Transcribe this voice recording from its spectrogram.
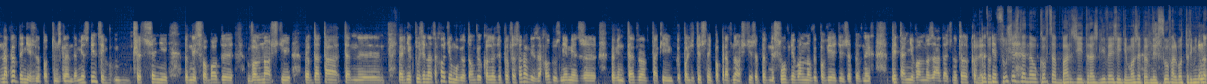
naprawdę nieźle pod tym względem. Jest więcej przestrzeni pewnej swobody, wolności, prawda? Ta, ten, y, jak niektórzy na Zachodzie mówią, to mówią koledzy profesorowie Zachodu, z Niemiec, że pewien terror takiej politycznej poprawności, że pewnych słów nie wolno wypowiedzieć, że pewnych pytań nie wolno zadać. No to kompletnie... Ale to cóż jest dla naukowca bardziej drażliwe, jeżeli nie może pewnych słów albo terminów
